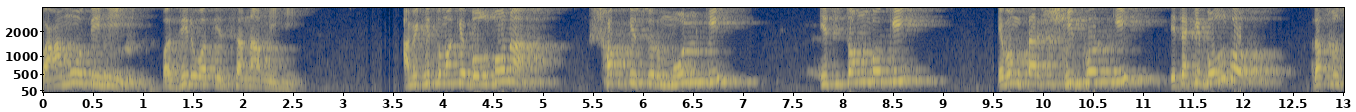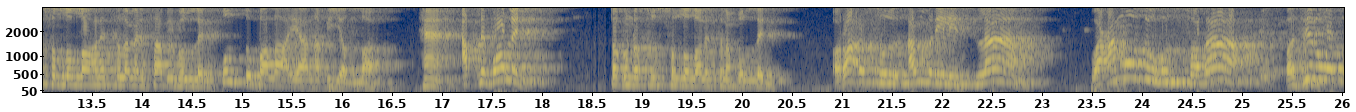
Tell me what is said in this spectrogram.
ও আমুদিহি ও জিরওয়াতি সানামিহি। আমি কি তোমাকে বলব না সব কিছুর মূল কি, স্তম্ভ কি এবং তার শিখর কি? এটা কি বলব? রাসুল সাল্লাহ সাল্লামের সাবি বললেন, কুলতু বালা ইয়া নবী আল্লাহ হ্যাঁ আপনি বলেন। তখন রাসুল সাল্লাহ সাল্লাম বললেন, রাসুল আমরিল ইসলাম ও আমুদুহুস সালাহ ও জিরওয়াতু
